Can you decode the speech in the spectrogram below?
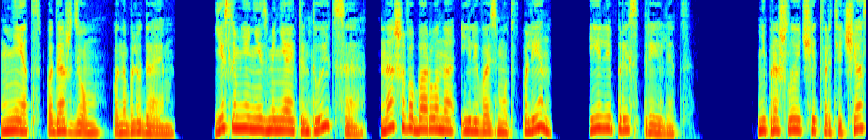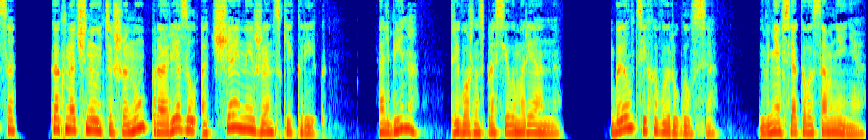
«Нет, подождем, понаблюдаем. Если мне не изменяет интуиция, нашего барона или возьмут в плен, или пристрелят». Не прошло и четверти часа, как ночную тишину прорезал отчаянный женский крик. «Альбина?» — тревожно спросила Марианна. Белл тихо выругался. Вне всякого сомнения.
